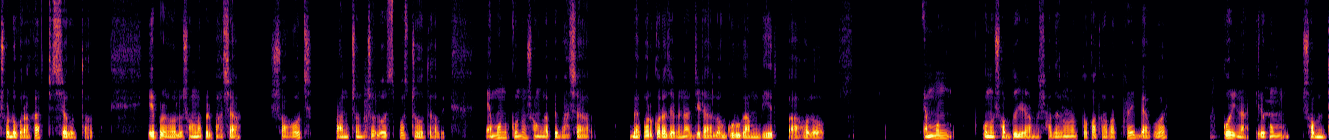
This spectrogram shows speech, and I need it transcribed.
ছোট করে রাখার চেষ্টা করতে হবে। এরপর হলো সংলাপের ভাষা সহজ প্রাঞ্চঞ্চল ও স্পষ্ট হতে হবে। এমন কোনো সংলাপে ভাষা ব্যবহার করা যাবে না, যেটা হলো গুরুগাম্ভীর বা হলো এমন কোনো শব্দ যেটা আমরা সাধারণত কথাবার্তায় ব্যবহার করি না। এরকম শব্দ,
